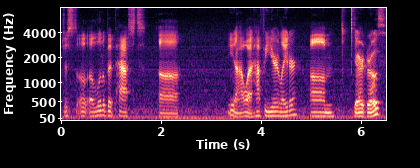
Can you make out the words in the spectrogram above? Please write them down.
just a, a little bit past, uh, you know, what half a year later. Um, Derrick Rose?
